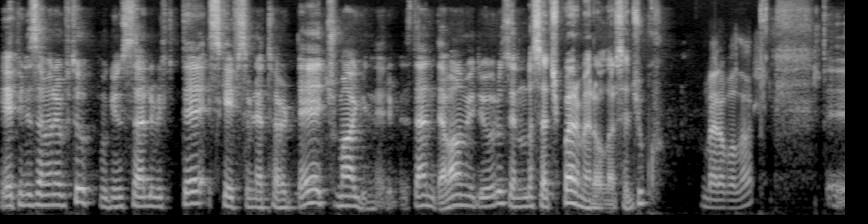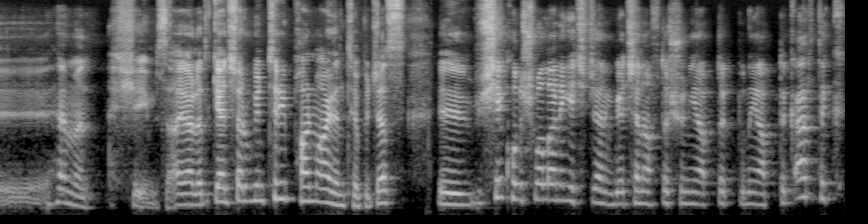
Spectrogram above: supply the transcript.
Hepinize merhaba YouTube. Bugün sizlerle birlikte Escape Simulator'de Cuma günlerimizden devam ediyoruz. Yanımda Selçuk var. Merhabalar Selçuk. Merhabalar. Ee, hemen şeyimizi ayarladık. Gençler bugün Tree Palm Island yapacağız. Ee, şey konuşmalarına geçeceğim. Geçen hafta şunu yaptık, bunu yaptık. Artık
